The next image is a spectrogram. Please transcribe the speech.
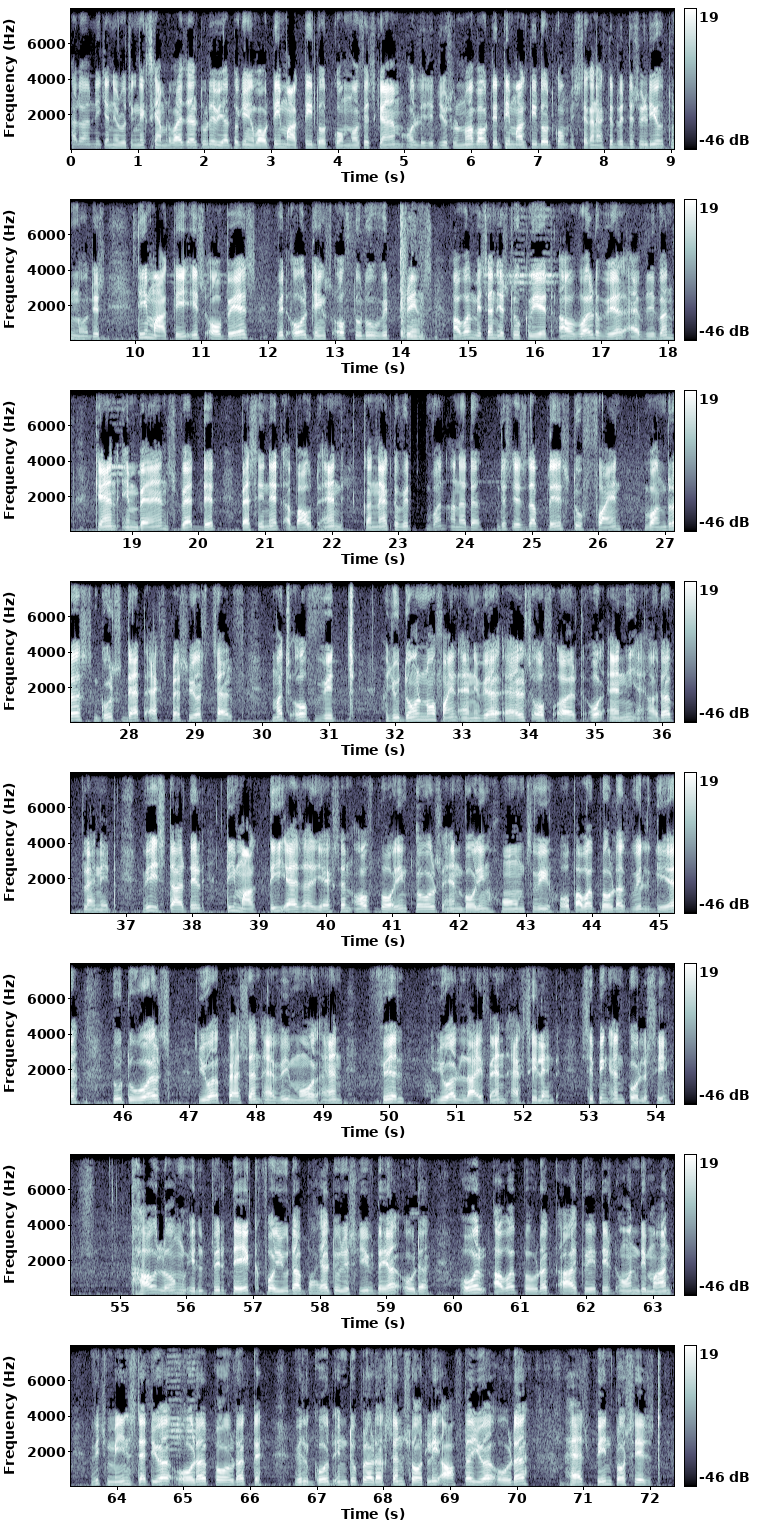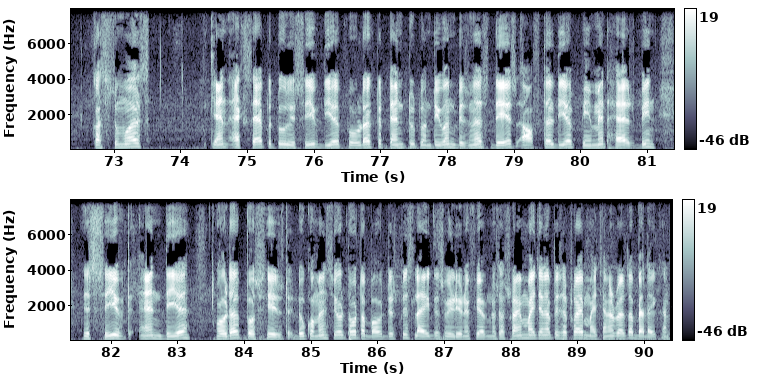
Hello, I'm Nick and you're watching Next Scam Advisor. Today we are talking about TmarcTee.com. No it's scam or legit. You should know about it. TmarcTee.com. Stay connected with this video to know this. TmarcTee is obvious with all things of to do with prints. Our mission is to create a world where everyone can embrace what they passionate about and connect with one another. This is the place to find wondrous goods that express yourself much of which you don't know find anywhere else of earth or any other planet. We started TmarcTee as a reaction of boring clothes and boring homes. We hope our product will gear to towards your passion every more and fill your life and excellent shipping and policy. How long it will take for you the buyer to receive their order all our products are created on demand which means that your order product will go into production shortly after your order has been processed. Customers can accept to receive their product 10 to 21 business days after their payment has been received and their order proceeds. do comments your thought about this. Please like this video. And if you have not subscribed my channel please subscribe my channel. Press the bell icon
